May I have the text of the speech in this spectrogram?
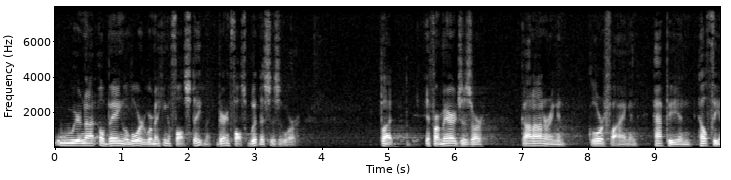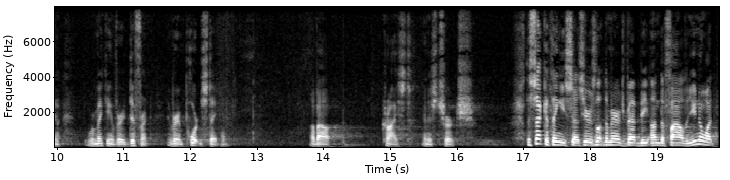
we're not obeying the Lord, we're making a false statement, bearing false witness, as it were. But if our marriages are God honoring and glorifying and happy and healthy, we're making a very different and very important statement about Christ and his church. The second thing he says here is let the marriage bed be undefiled. And you know what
